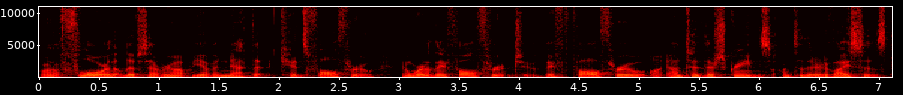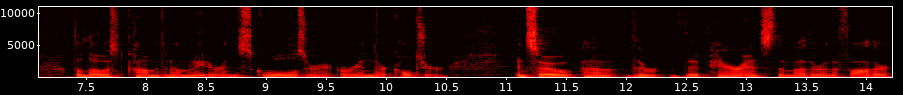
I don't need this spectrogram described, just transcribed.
or a floor that lifts everyone up you have a net that kids fall through. And where do they fall through to? They fall through onto their screens onto their devices the lowest common denominator in the schools or, or in their culture. And so uh, the the parents the mother and the father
